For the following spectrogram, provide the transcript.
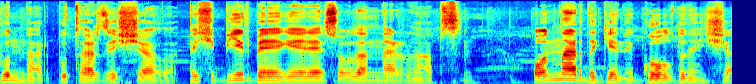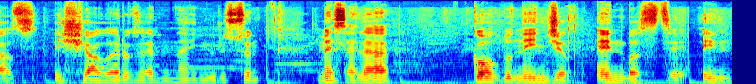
Bunlar bu tarz eşyalar. Peki bir BGL'si olanlar ne yapsın? Onlar da gene Golden eşyası, eşyalar üzerinden yürüsün. Mesela Golden Angel en basiti, en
